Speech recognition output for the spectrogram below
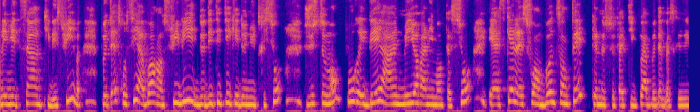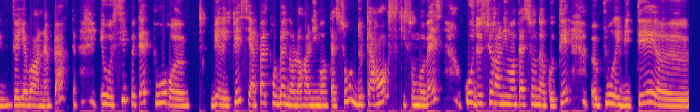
les médecins qui les suivent, peut-être aussi avoir un suivi de diététique et de nutrition, justement pour aider à une meilleure alimentation et à ce qu'elle soit en bonne santé, qu'elle ne se fatigue pas peut-être parce qu'il doit y avoir un impact, et aussi peut-être pour euh, vérifier s'il n'y a pas de problème dans leur alimentation, de carences qui sont mauvaises ou de suralimentation d'un côté euh, pour éviter euh,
